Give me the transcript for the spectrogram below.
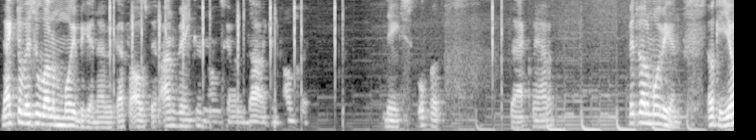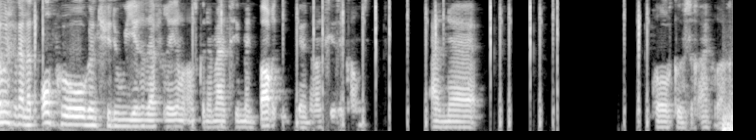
Denk dat we zo wel een mooi begin hebben. Ik even alles weer aanvinken, anders gaan we dadelijk een andere dingetjes ook wat zaak hebben. Het wel een mooi begin. Oké jongens, we gaan het opgehogend gedoe hier eens even regelen. Anders kunnen mensen mijn park niet binnen langs deze kant. En eh... rollercoaster echt waar.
